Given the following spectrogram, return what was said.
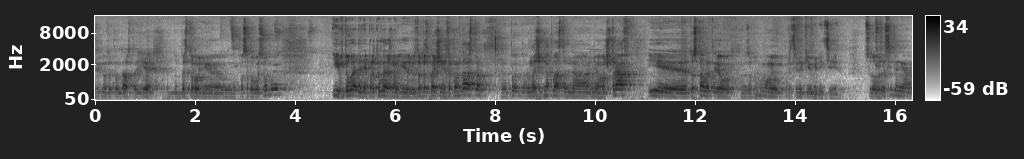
згідно законодавства є безсторонньою е, посадовою особою. І в доведення протилежного і забезпечення законодавства, е, значить, накласти на нього штраф і е, доставити його за допомогою працівників міліції. Судове засідання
